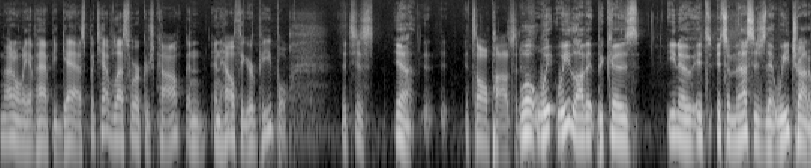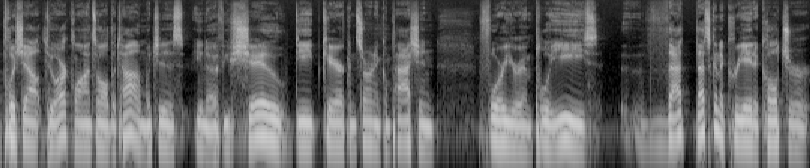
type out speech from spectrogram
not only have happy guests but you have less workers comp and, and healthier people. It's just yeah. it's all positive. Well we, we love it because you know it's it's a message that we try to push out to our clients all the time which is you know if you show deep care concern and compassion for your employees, that that's going to create a culture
